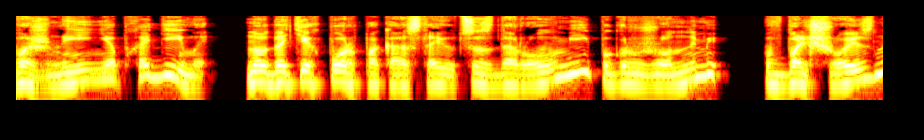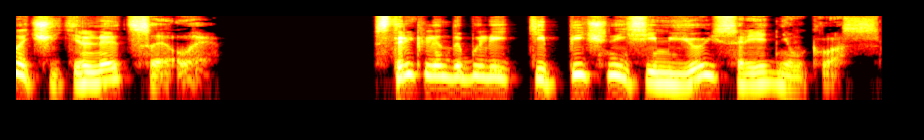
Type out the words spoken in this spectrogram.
важны и необходимы, но до тех пор, пока остаются здоровыми и погруженными в большое значительное целое. Стрикленды были типичной семьей среднего класса.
